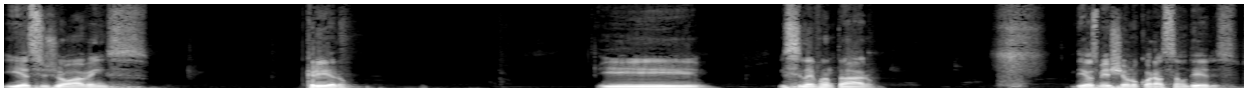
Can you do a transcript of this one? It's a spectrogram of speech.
E esses jovens creram e, e se levantaram. Deus mexeu no coração deles.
